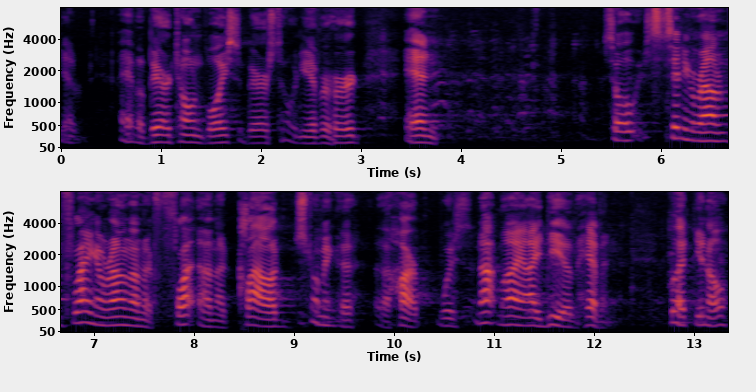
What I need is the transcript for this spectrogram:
You know, I have a baritone voice, a baritone you ever heard, and so sitting around, flying around on a on a cloud, strumming a, a harp was not my idea of heaven. But you know,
